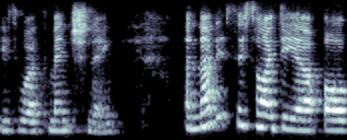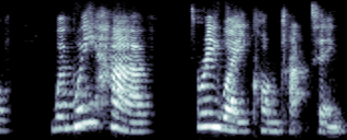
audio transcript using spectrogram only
is worth mentioning. And that is this idea of when we have three-way contracting,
